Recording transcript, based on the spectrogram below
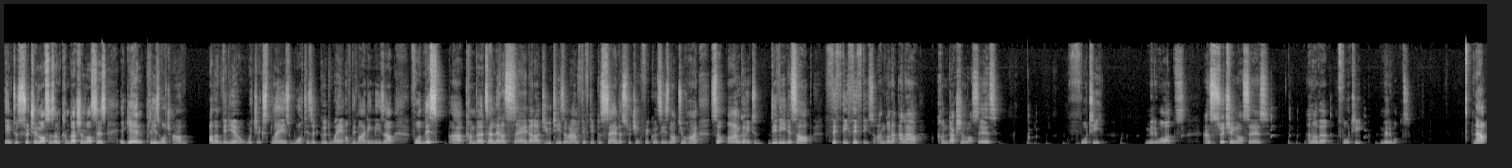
into switching losses and conduction losses. Again, please watch our other video which explains what is a good way of dividing these up. For this uh, converter, let us say that our duty is around 50%, the switching frequency is not too high. So I'm going to divvy this up 50-50. So I'm going to allow conduction losses 40 milliwatts and switching losses another 40 milliwatts. Now,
